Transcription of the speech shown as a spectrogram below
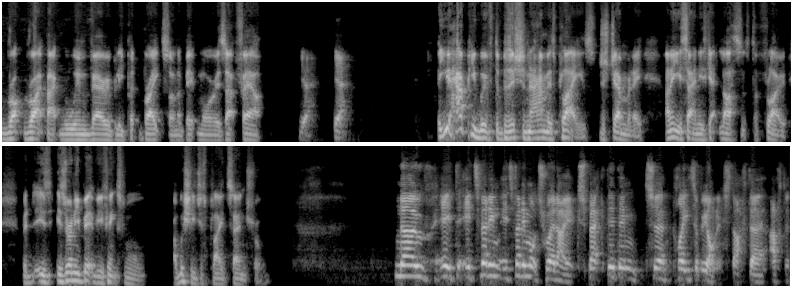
right back will invariably put brakes on a bit more. Is that fair? Yeah, yeah. Are you happy with the position that James plays, just generally? I know you're saying he's get licensed to float, but is, is there any bit of you thinks, well, I wish he just played central? No, it, it's very it's very much where I expected him to play. To be honest, after after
